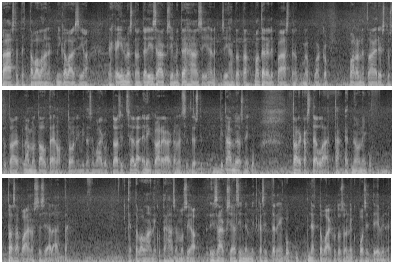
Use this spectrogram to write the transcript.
päästöt, että tavallaan, että minkälaisia ehkä investointeja lisäyksiä me tehdään siihen, siihen tota materiaalipäästöön, kun me vaikka parannetaan eristystä tai lämmön talteenottoa, niin mitä se vaikuttaa sitten siellä elinkaaren aikana. Se tietysti pitää myös niin kuin tarkastella, että, että ne on niin kuin tasapainossa siellä, että, että tavallaan niin kuin tehdään semmoisia lisäyksiä sinne, mitkä sitten niin kuin nettovaikutus on niin kuin positiivinen.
